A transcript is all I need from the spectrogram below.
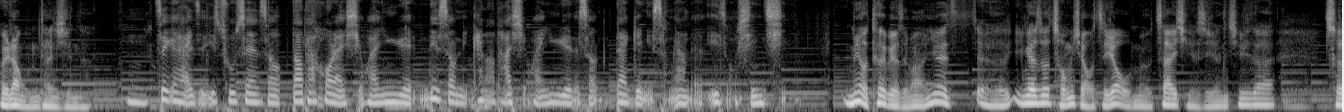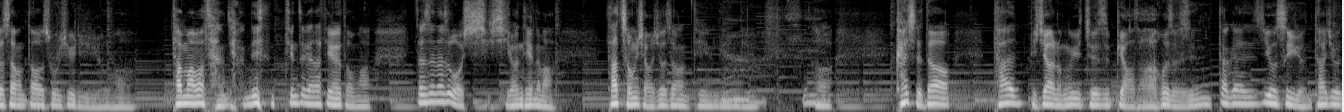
会让我们担心的。嗯，这个孩子一出生的时候，到他后来喜欢音乐，那时候你看到他喜欢音乐的时候，带给你什么样的一种心情？没有特别怎么样，因为呃，应该说从小只要我们有在一起的时间，其实在车上到处去旅游哈，他妈妈常讲，你听这个他听得懂吗？但是那是我喜喜欢听的嘛，他从小就这样听听听啊，开始到。他比较容易就是表达，或者是大概幼稚园，他就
